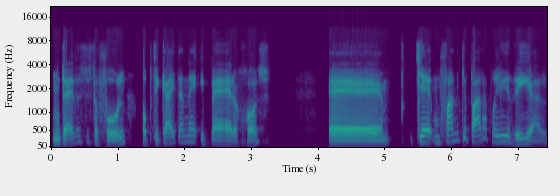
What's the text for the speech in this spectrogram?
Μου το έδωσε στο full. Οπτικά ήταν υπέροχος. Ε, και μου φάνηκε πάρα πολύ real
